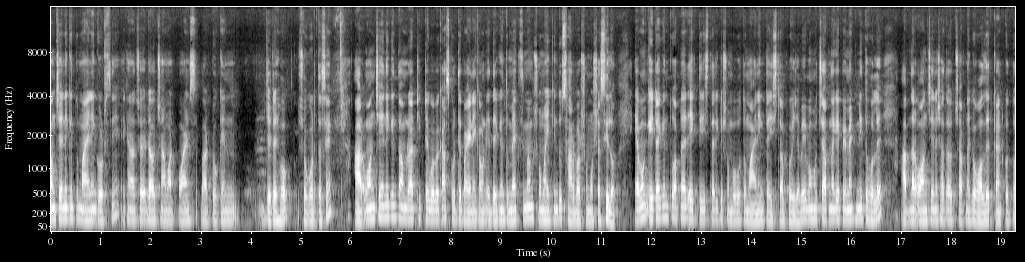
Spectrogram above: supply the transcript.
অন চেইনে কিন্তু মাইনিং করছি। এখানে হচ্ছে, এটা হচ্ছে আমার পয়েন্টস বা টোকেন যেটাই হোক শো করতেছে। আর অন চেইনে কিন্তু আমরা ঠিকঠাকভাবে কাজ করতে পারিনি, কারণ এদের কিন্তু ম্যাক্সিমাম সময় কিন্তু সার্ভার সমস্যা ছিল। এবং এটা কিন্তু আপনার একত্রিশ তারিখে সম্ভবত মাইনিংটা স্টপ হয়ে যাবে এবং হচ্ছে আপনাকে পেমেন্ট নিতে হলে আপনার অন চেইনের সাথে হচ্ছে আপনাকে ওয়ালেট কানেক্ট করতে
